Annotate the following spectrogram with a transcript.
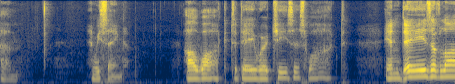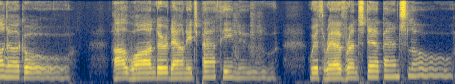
Um, and we sang, I'll walk today where Jesus walked in days of long ago. I'll wander down each path he knew with reverent step and slow.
